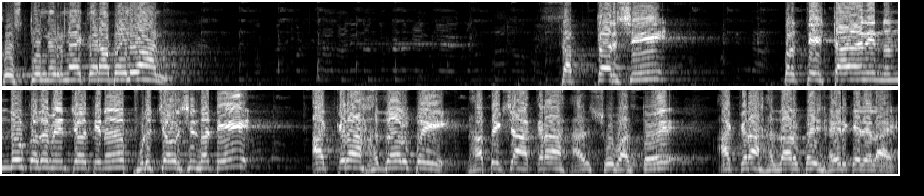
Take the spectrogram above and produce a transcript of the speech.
कुस्ती निर्णय करा पैलवान. सप्तर्षी प्रतिष्ठान आणि नंदू कदम यांच्या वतीनं पुढच्या वर्षीसाठी अकरा हजार रुपये दहा पेक्षा अकरा हा शुभ असतोय अकरा हजार रुपये जाहीर केलेला आहे.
